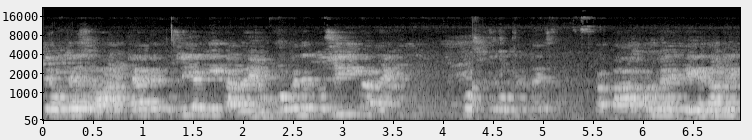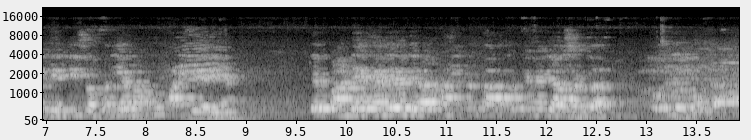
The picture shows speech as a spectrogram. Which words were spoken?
ਤੇ ਉੱਥੇ ਸਵਾਲ ਉੱਠਿਆ ਕਿ ਤੁਸੀਂ ਇਹ ਕੀ ਕਰ ਰਹੇ ਹੋ? ਉਹ ਕਹਿੰਦੇ, ਤੁਸੀਂ ਕੀ ਕਰ ਰਹੇ ਹੋ? ਉਹ ਕਹਿੰਦੇ ਕਰਤਾਰਪੁਰ ਮੇਰੇ ਖੇਤ ਆ, ਮੇਰੀ ਖੇਤੀ ਸੁੱਕਦੀ ਆ, ਮੈਂ ਉਹਨੂੰ ਪਾਣੀ ਦੇ ਰਿਹਾ। ਤੇ ਪਾਂਡੇ ਕਹਿੰਦੇ ਵੀ ਪਾਣੀ ਕਰਤਾਰਪੁਰ ਕਿਵੇਂ ਜਾ ਸਕਦਾ? ਸੰਸਾਰ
